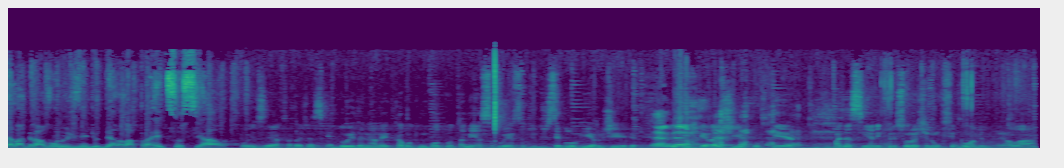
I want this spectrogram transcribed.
Ela gravou nos vídeos dela lá pra rede social. Pois é, a Jéssica é doida, né? Ela acabou que me botou também essa doença de, de ser blogueiro, de, é de interagir, porque. Mas assim, ela é impressionante, ela é um fenômeno. Ela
